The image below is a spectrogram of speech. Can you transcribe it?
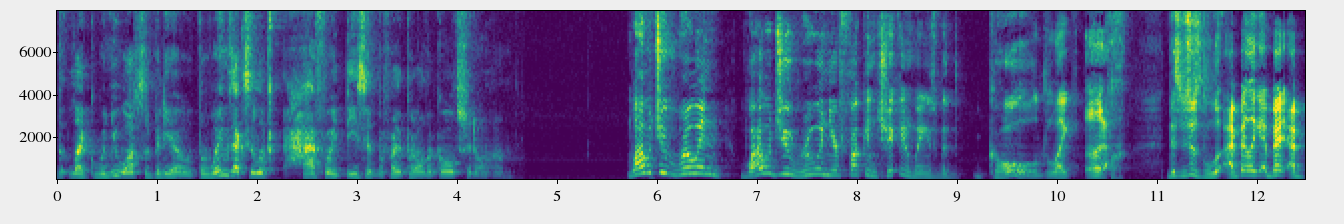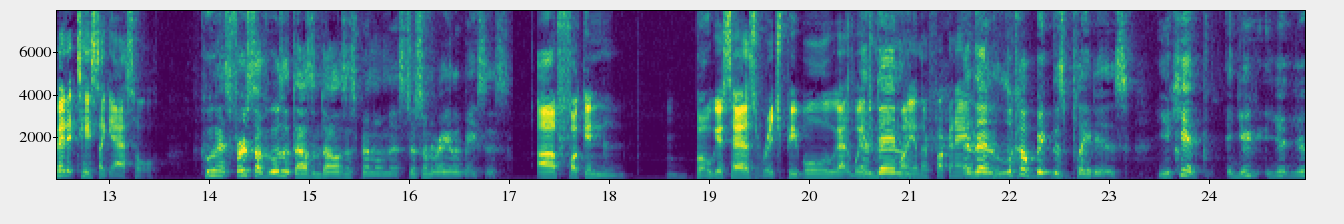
Th- like when you watch the video, the wings actually look halfway decent before they put all the gold shit on them. Why would you ruin? Why would you ruin your fucking chicken wings with gold? Like, ugh. This is just. I bet. Like, I bet. I bet it tastes like asshole. Who has first off, who has a thousand dollars to spend on this just on a regular basis? Uh, fucking bogus ass rich people who got way And too much money on their fucking head. And then look how big this plate is. You can't you you you're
